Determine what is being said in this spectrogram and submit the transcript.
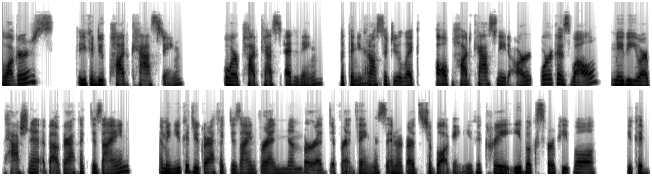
bloggers. You can do podcasting or podcast editing, but then you can also do like all podcasts need artwork as well. Maybe you are passionate about graphic design. I mean, you could do graphic design for a number of different things in regards to blogging. You could create ebooks for people. You could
